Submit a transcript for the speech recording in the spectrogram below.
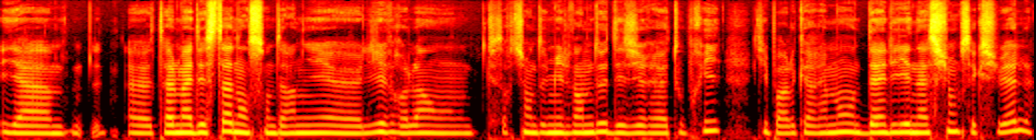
Il y a euh, Talma Desta dans son dernier euh, livre, là, en- sorti en 2022, Désiré à tout prix, qui parle carrément d'aliénation sexuelle.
